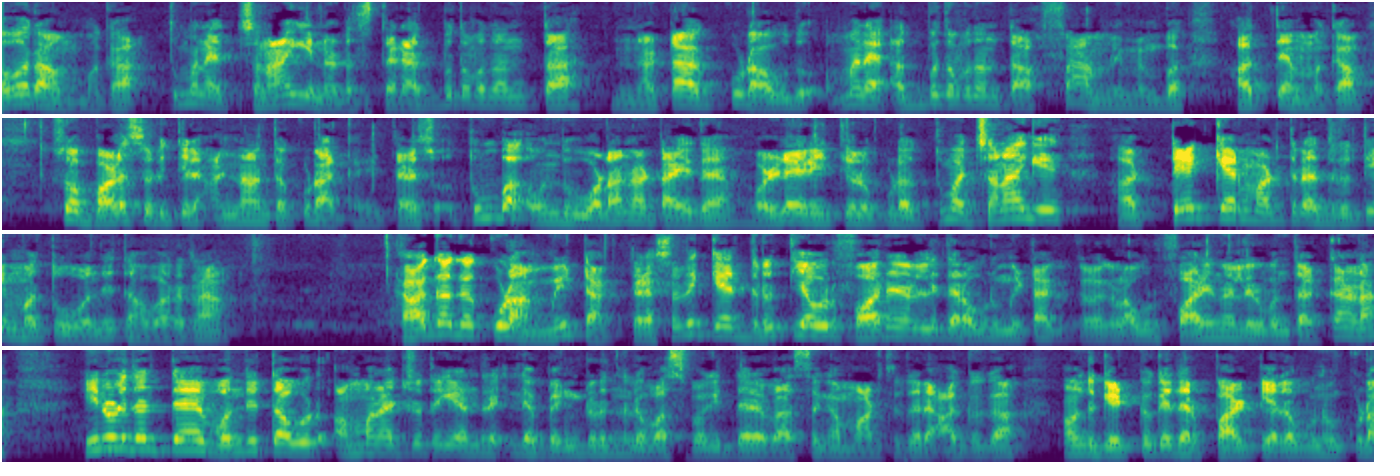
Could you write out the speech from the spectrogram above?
ಅವರ ಮಗ. ತುಂಬಾ ಚೆನ್ನಾಗಿ ನಡೆಸ್ತಾರೆ. ಅದ್ಭುತವಾದಂಥ ನಟ ಕೂಡ ಹೌದು. ಆಮೇಲೆ ಅದ್ಭುತವಾದಂಥ ಫ್ಯಾಮಿಲಿ ಮೆಂಬರ್ ಅತ್ತೆ ಮಗ. ಸೊ ಬಹಳಷ್ಟು ರೀತಿಯಲ್ಲಿ ಅಣ್ಣ ಅಂತ ಕೂಡ ಕರೀತಾರೆ. ಸೊ ತುಂಬ ಒಂದು ಒಡನಾಟ ಇದೆ. ಒಳ್ಳೆಯ ರೀತಿಯಲ್ಲೂ ಕೂಡ ತುಂಬ ಚೆನ್ನಾಗಿ ಟೇಕ್ ಕೇರ್ ಮಾಡ್ತಾರೆ ಧೃತಿ ಮತ್ತು ವಂದಿತ ಅವರನ್ನ. ಆಗಾಗ ಕೂಡ ಮೀಟ್ ಆಗ್ತಾರೆ. ಸದ್ಯಕ್ಕೆ ಧೃತಿ ಅವರು ಫಾರಿನಲ್ಲಿದ್ದಾರೆ ಅವರು ಮೀಟ್ ಆಗೋಕ್ಕಾಗಲ್ಲ ಅವರು ಫಾರಿನಲ್ಲಿರುವಂಥ ಕಾರಣ ಇನ್ನುಳಿದಂತೆ ವಂದಿತ ಅವರು ಅಮ್ಮನ ಜೊತೆಗೆ ಅಂದರೆ ಇಲ್ಲೇ ಬೆಂಗಳೂರಿನಲ್ಲಿ ವಾಸವಾಗಿದ್ದಾರೆ, ವ್ಯಾಸಂಗ ಮಾಡ್ತಿದ್ದಾರೆ. ಆಗಾಗ ಒಂದು ಗೆಟ್ ಟುಗೆದರ್ ಪಾರ್ಟಿ ಎಲ್ಲವನ್ನೂ ಕೂಡ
